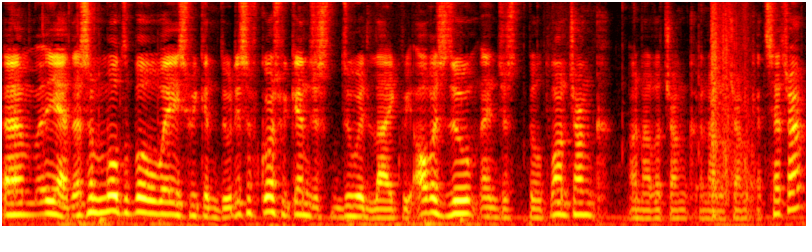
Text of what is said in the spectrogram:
um, yeah, there's some multiple ways we can do this. Of course, we can just do it like we always do and just build one chunk, another chunk, another chunk, etc.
